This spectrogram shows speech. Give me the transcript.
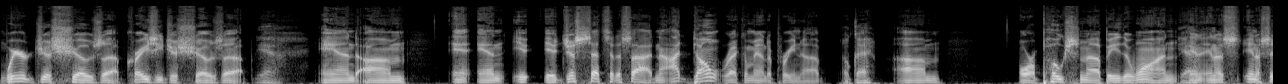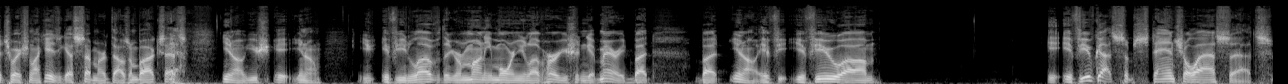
Weird just shows up. Crazy just shows up. Yeah. And um, and, and it it just sets it aside. Now, I don't recommend a prenup. Okay. Or a post nup, either one. Yeah. In, in a in a situation like his, you got seven hundred thousand bucks. That's you know you sh- it- you know you, if you love the, your money more than you love her, you shouldn't get married. But but you know if if you um if you've got substantial assets.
